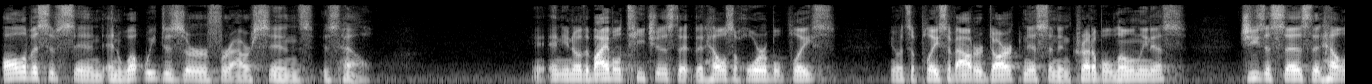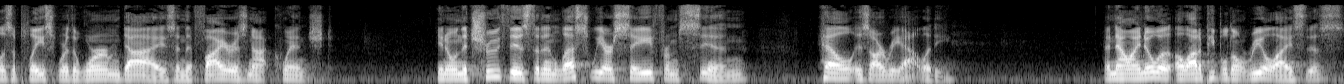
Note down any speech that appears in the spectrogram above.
All of us have sinned, and what we deserve for our sins is hell. And, and you know, the Bible teaches that, that hell's a horrible place. You know, it's a place of outer darkness and incredible loneliness. Jesus says that hell is a place where the worm dies and that fire is not quenched. You know, and the truth is that unless we are saved from sin, hell is our reality. And now I know a, lot of people don't realize this,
